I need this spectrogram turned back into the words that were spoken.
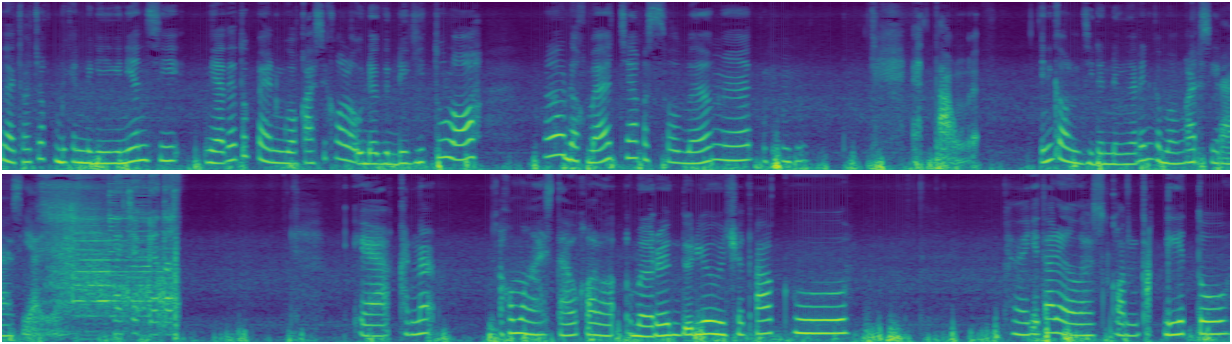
nggak cocok bikin begini-ginian sih. Niatnya tuh pengen gue kasih kalau udah gede gitu loh. Nah udah kebaca kesel banget. Eh tahu nggak? Ini kalau Jidan dengerin kebongkar si rahasia ya ya karena aku mau ngasih tahu kalau kemarin tuh dia ngechat aku. Karena kita ada lost kontak gitu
